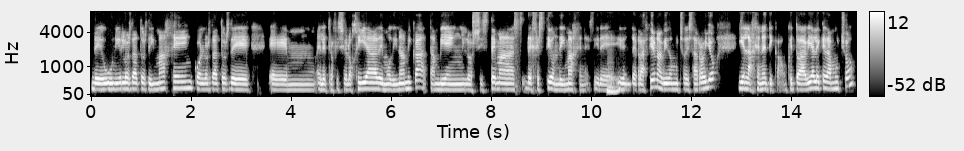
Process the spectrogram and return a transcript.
de unir los datos de imagen con los datos de em, electrofisiología, de hemodinámica, también los sistemas de gestión de imágenes y de, y de, integración. Ha habido mucho desarrollo y en la genética, aunque todavía le queda mucho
